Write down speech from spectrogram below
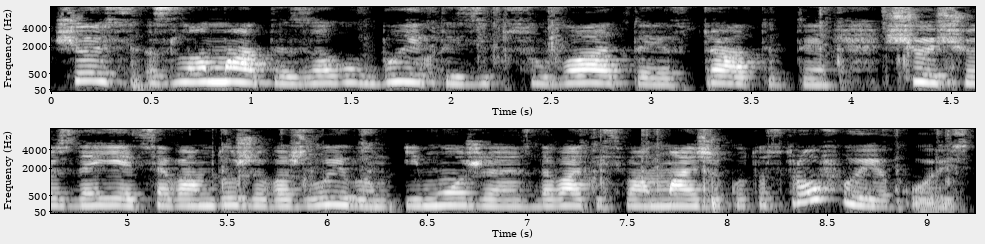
щось зламати, загубити, зіпсувати, втратити щось, що здається вам дуже важливим і може здаватись вам майже катастрофою якоюсь.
